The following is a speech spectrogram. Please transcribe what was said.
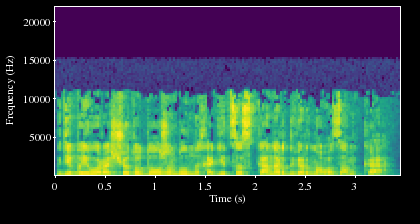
где по его расчету должен был находиться сканер дверного замка.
